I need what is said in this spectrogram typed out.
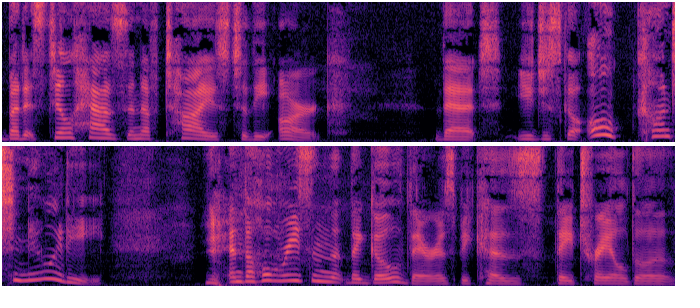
but it still has enough ties to the arc that you just go, "Oh, continuity." And the whole reason that they go there is because they trailed a,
